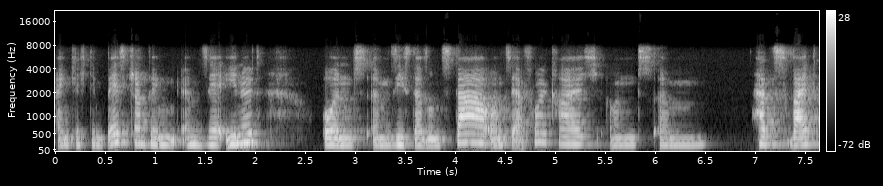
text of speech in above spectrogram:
eigentlich dem Basejumping ähm, sehr ähnelt. Und ähm, sie ist da so ein Star und sehr erfolgreich und ähm, hat es weit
